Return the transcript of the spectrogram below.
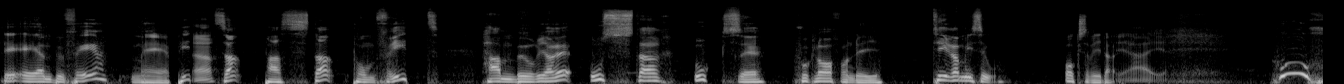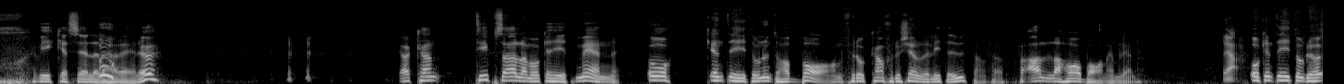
Det är en buffé med pizza, pasta, pommes frites, hamburgare, ostar, oxe, chokladfondue, tiramisu och så vidare. Ja, ja. Huh, vilket ställe det här är du. Jag kan tipsa alla om att åka hit, men åk inte hit om du inte har barn, för då kanske du känner dig lite utanför. För alla har barn nämligen. Ja. Åk inte hit om du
